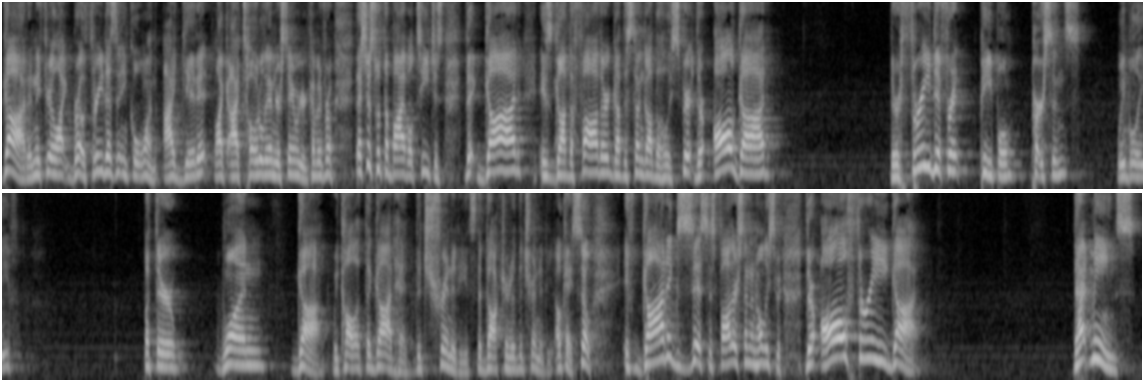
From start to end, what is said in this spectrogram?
God. And if you're like, bro, three doesn't equal one, I get it. Like, I totally understand where you're coming from. That's just what the Bible teaches that God is God the Father, God the Son, God the Holy Spirit. They're all God. They're three different people, persons, we believe but they're one God. We call it the Godhead, the Trinity. It's the doctrine of the Trinity. Okay, so if God exists as Father, Son, and Holy Spirit, they're all three God. That means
